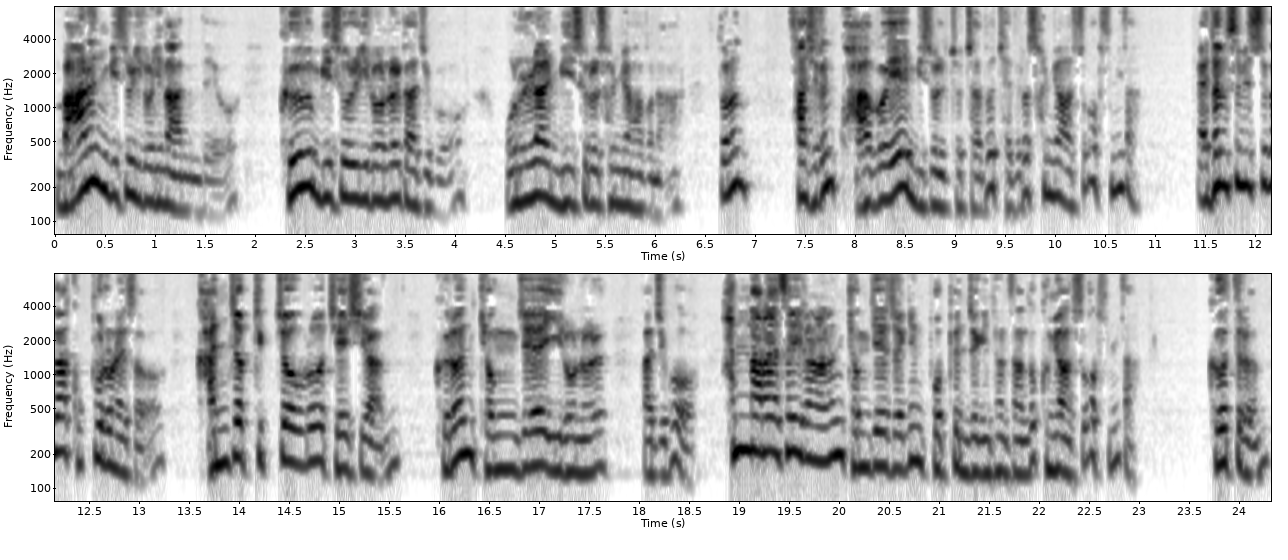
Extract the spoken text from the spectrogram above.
많은 미술 이론이 나왔는데요. 그 미술 이론을 가지고 오늘날 미술을 설명하거나 또는 사실은 과거의 미술조차도 제대로 설명할 수가 없습니다. 애덤 스미스가 국부론에서 간접 직접으로 제시한 그런 경제 이론을 가지고 한 나라에서 일어나는 경제적인 보편적인 현상도 구명할 수가 없습니다. 그것들은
